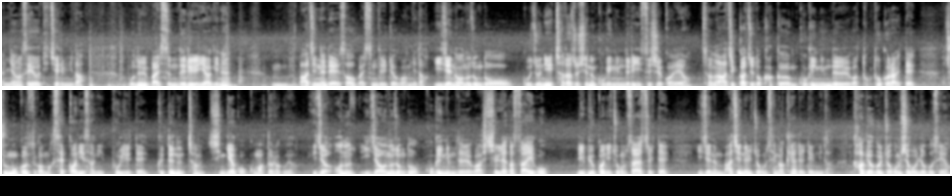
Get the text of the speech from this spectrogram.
안녕하세요 디첼입니다 오늘 말씀드릴 이야기는 음, 마진에 대해서 말씀드리려고 합니다 이제는 어느 정도 꾸준히 찾아주시는 고객님들이 있으실 거예요 저는 아직까지도 가끔 고객님들과 톡톡을 할 때 주문 건수가 막 3건 이상이 보일 때 그때는 참 신기하고 고맙더라고요 이제 어느 이제 어느 정도 고객님들과 신뢰가 쌓이고 리뷰건이 조금 쌓였을 때 이제는 마진을 조금 생각해야 될 때입니다. 가격을 조금씩 올려보세요.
